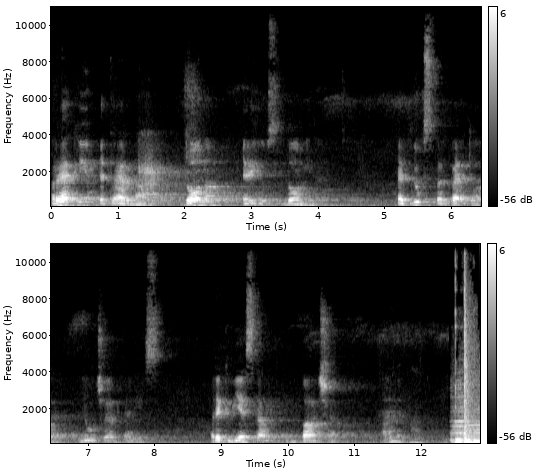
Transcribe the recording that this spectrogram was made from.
Requiem eterna, dona eius Domine, et lux perpetua lucer eis. Requiescat in pace. Amen.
